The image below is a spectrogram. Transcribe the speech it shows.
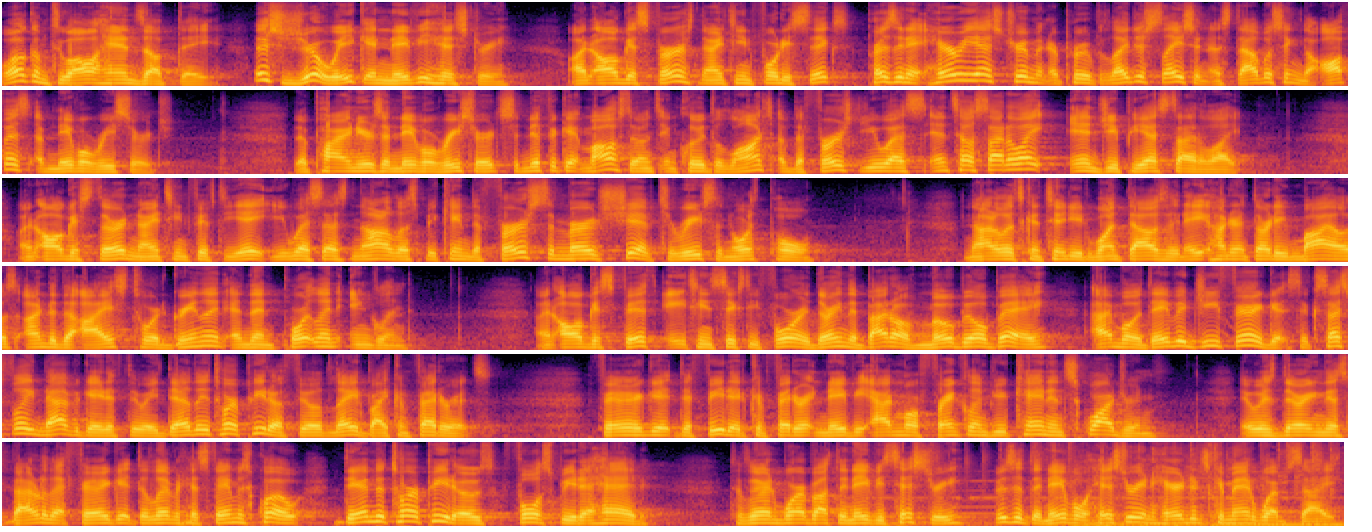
Welcome to All Hands Update. This is your week in Navy history. On August 1, 1946, President Harry S. Truman approved legislation establishing the Office of Naval Research. The pioneers of naval research significant milestones include the launch of the first U.S. Intel satellite and GPS satellite. On August 3, 1958, USS Nautilus became the first submerged ship to reach the North Pole. Nautilus continued 1,830 miles under the ice toward Greenland and then Portland, England. On August 5, 1864, during the Battle of Mobile Bay, Admiral David G. Farragut successfully navigated through a deadly torpedo field laid by Confederates. Farragut defeated Confederate Navy Admiral Franklin Buchanan's squadron. It was during this battle that Farragut delivered his famous quote, damn the torpedoes, full speed ahead. To learn more about the Navy's history, visit the Naval History and Heritage Command website.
